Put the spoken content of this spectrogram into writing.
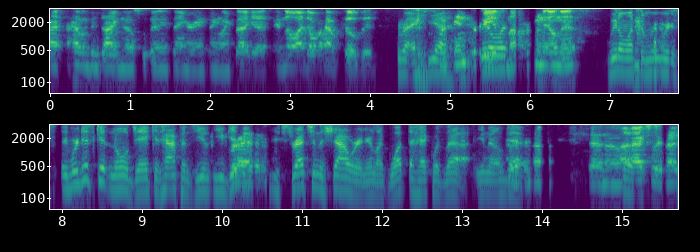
I haven't been diagnosed with anything or anything like that yet. And no, I don't have COVID. Right. It's yeah. Injury. It's want, not from an illness. We don't want some rumors. We're just getting old, Jake. It happens. You you get right. you stretch in the shower and you're like, what the heck was that? You know. But, yeah. No, yeah, no. I actually, I,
